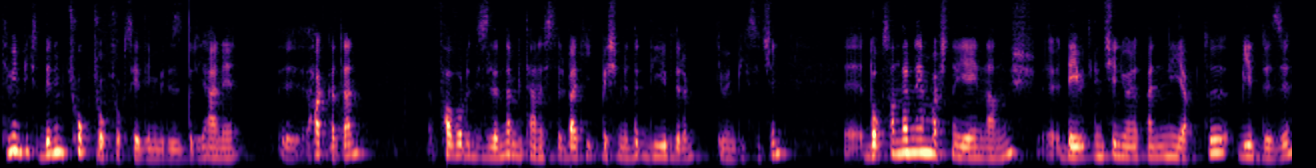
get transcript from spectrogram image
Twin Peaks benim çok çok çok sevdiğim bir dizidir. Yani e, hakikaten favori dizilerinden bir tanesidir. Belki ilk beşimdedir diyebilirim Twin Peaks için. 90'ların e, en başında yayınlanmış e, David Lynch'in yönetmenliğini yaptığı bir dizi.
